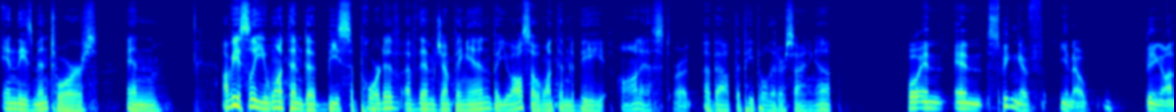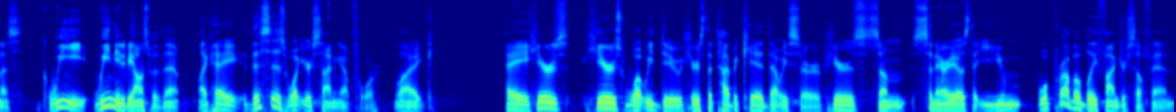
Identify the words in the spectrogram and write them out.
in these mentors? And obviously, you want them to be supportive of them jumping in, but you also want them to be honest right. about the people that are signing up. Well, and and speaking of you know being honest, like we we need to be honest with them. Like, hey, this is what you're signing up for. Like, hey, here's here's what we do. Here's the type of kid that we serve. Here's some scenarios that you will probably find yourself in.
